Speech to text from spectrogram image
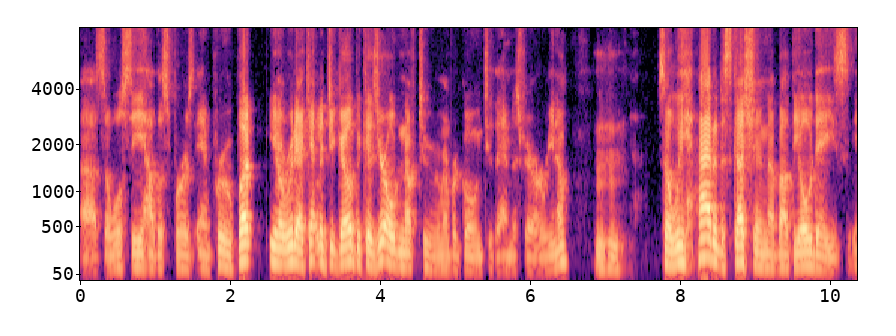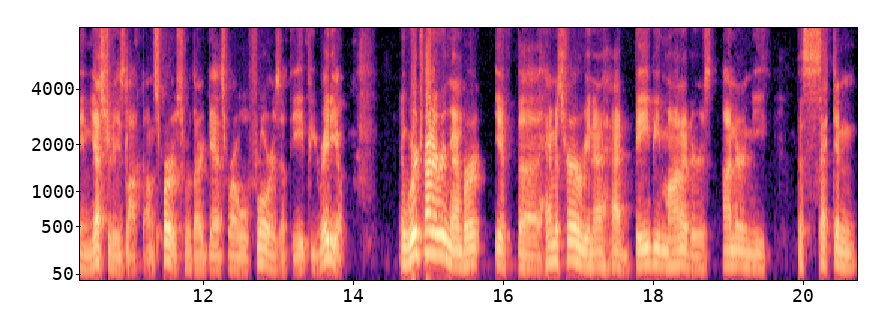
Uh, so we'll see how the Spurs improve. But you know, Rudy, I can't let you go because you're old enough to remember going to the HemisFair Arena. Mhm. So we had a discussion about the old days in yesterday's Locked On Spurs with our guest Raul Flores of the AP Radio. And we're trying to remember if the HemisFair Arena had baby monitors underneath the second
